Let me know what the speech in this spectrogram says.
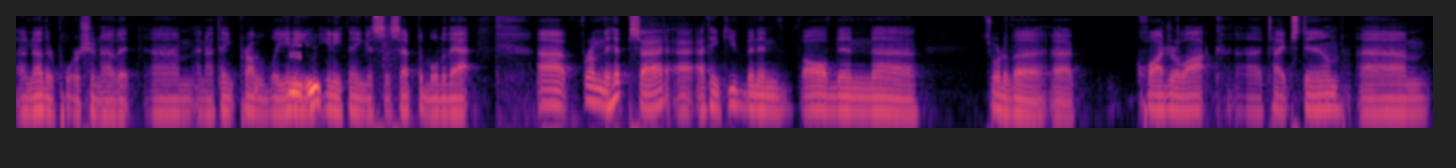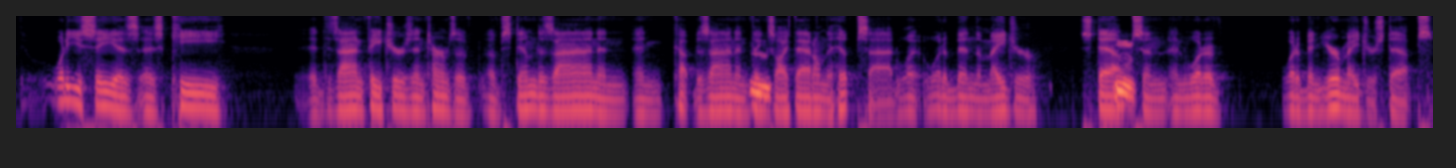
another portion of it. Um, and I think probably any mm-hmm. anything is susceptible to that. Uh, from the hip side, I, I, think you've been involved in uh, sort of a, a quadrilock uh, type stem. Um, what do you see as as key design features in terms of, of stem design and, and cup design and things mm like that on the hip side? What what have been the major steps mm and, and what have what have been your major steps?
